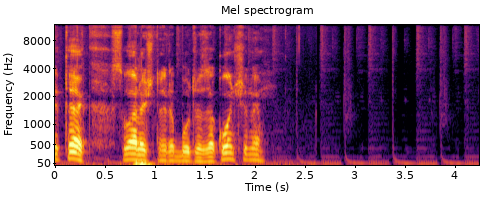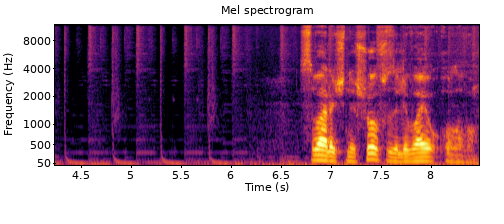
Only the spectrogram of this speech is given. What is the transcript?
Итак, сварочные работы закончены. Сварочный шов заливаю оловом.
